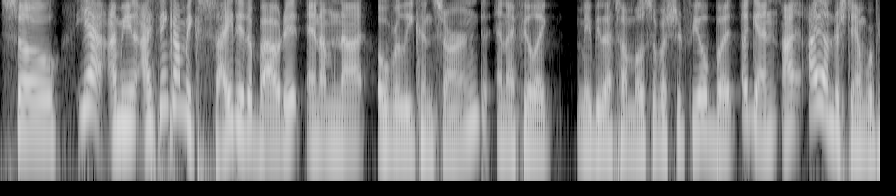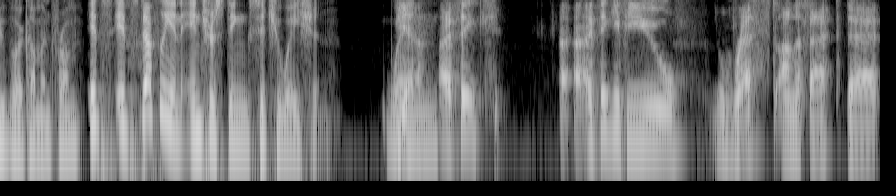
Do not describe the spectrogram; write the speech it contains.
So, yeah, I mean, I think I'm excited about it and I'm not overly concerned. And I feel like maybe that's how most of us should feel but again I, I understand where people are coming from. It's it's definitely an interesting situation when yeah, i think i think if you rest on the fact that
